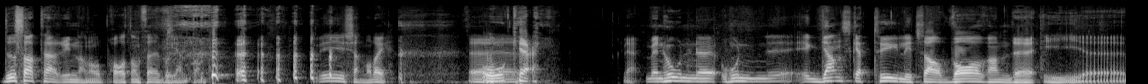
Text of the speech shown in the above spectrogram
Du satt här innan och pratade om fäbodjäntan. Vi känner dig. Eh, Okej. nej, men hon, eh, hon är ganska tydligt så här varande i eh,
